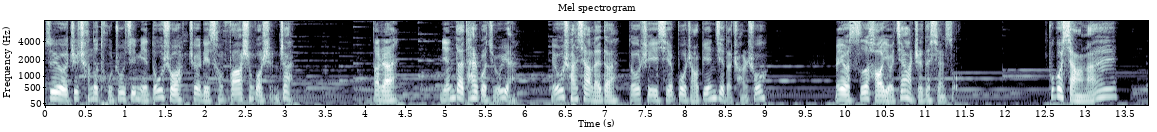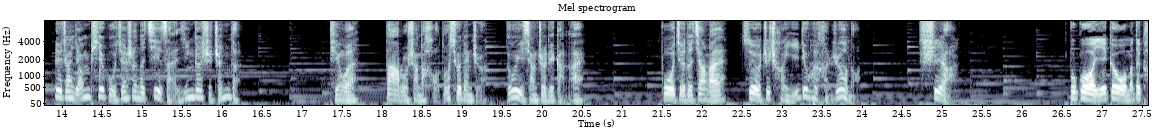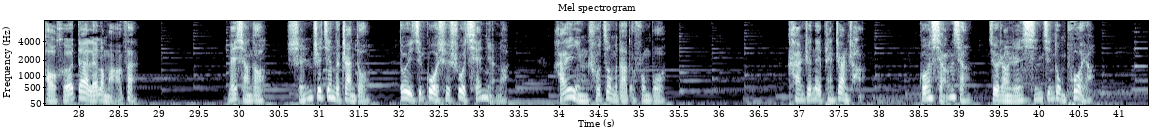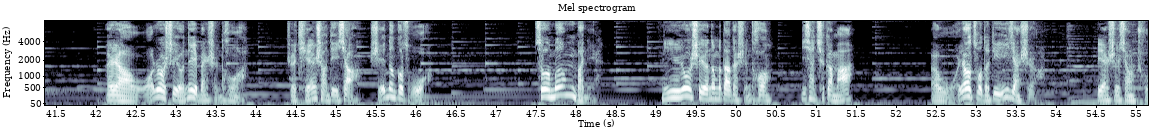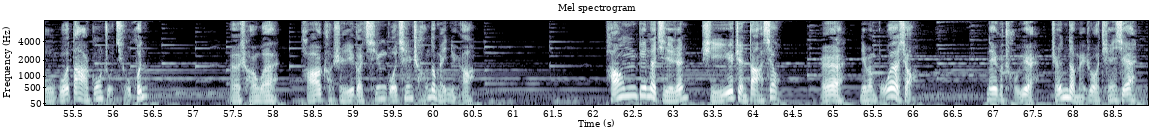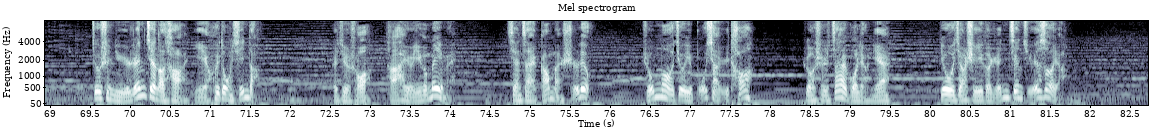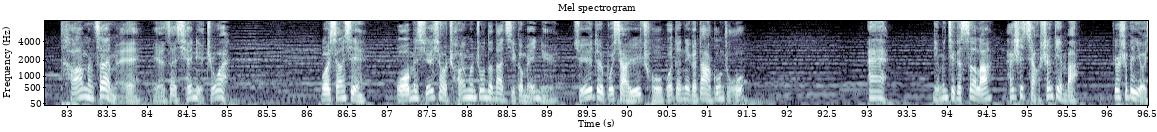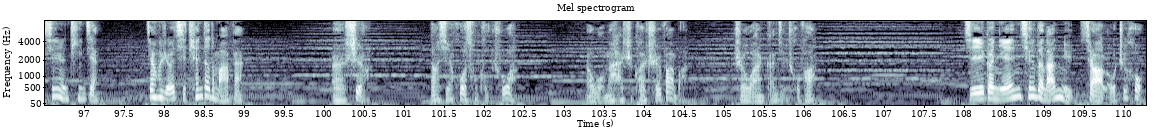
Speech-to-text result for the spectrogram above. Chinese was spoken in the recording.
罪恶之城的土著居民都说这里曾发生过神战，当然年代太过久远，流传下来的都是一些不着边际的传说，没有丝毫有价值的线索。不过想来，那张羊皮古卷上的记载应该是真的。听闻大陆上的好多修炼者都已向这里赶来。不久的将来，罪恶之城一定会很热闹。是啊，不过也给我们的考核带来了麻烦。没想到神之间的战斗都已经过去数千年了，还引出这么大的风波。看着那片战场，光想想就让人心惊动魄呀！哎呀，我若是有那般神通啊，这天上地下谁能够阻我？做梦吧你！你若是有那么大的神通，你想去干嘛？呃，我要做的第一件事啊，便是向楚国大公主求婚。呃，传闻她可是一个倾国倾城的美女啊。旁边的几人是一阵大笑。呃，你们不要笑，那个楚月真的美若天仙，就是女人见到她也会动心的。呃，据说她还有一个妹妹，现在刚满十六，容貌就已不下于她。若是再过两年，又将是一个人间绝色呀！她们再美，也在千里之外。我相信，我们学校传闻中的那几个美女，绝对不下于楚国的那个大公主。哎，你们几个色狼，还是小声点吧！若是被有心人听见，将会惹起天大的麻烦。呃，是啊，当心祸从口出啊！那我们还是快吃饭吧，吃完赶紧出发。几个年轻的男女下楼之后，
